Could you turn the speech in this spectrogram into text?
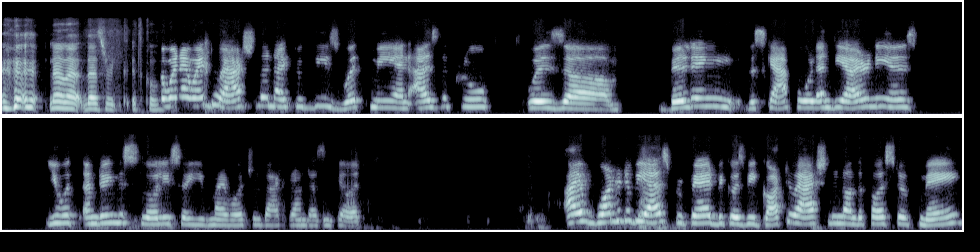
no, that that's it's cool. So when I went to Ashland, I took these with me, and as the crew was um, building the scaffold, and the irony is, you would I'm doing this slowly so you my virtual background doesn't kill it. I wanted to be as prepared because we got to Ashland on the first of May,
